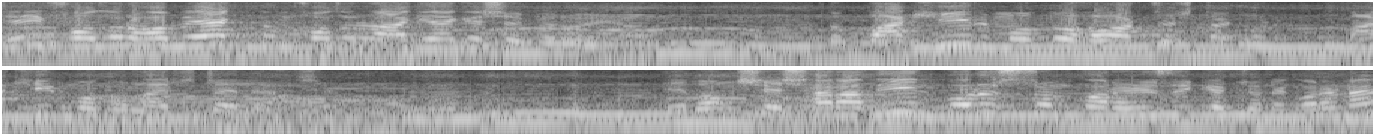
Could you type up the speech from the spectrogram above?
যেই ফজর হবে, একদম ফজরের আগে আগে সে বের হয়ে গেল। তো পাখির মতো হওয়ার চেষ্টা করে। পাখির মতো লাইফস্টাইলে আছে। এবং সে সারাদিন পরিশ্রম করে, রিজিকের জন্য। করে না?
